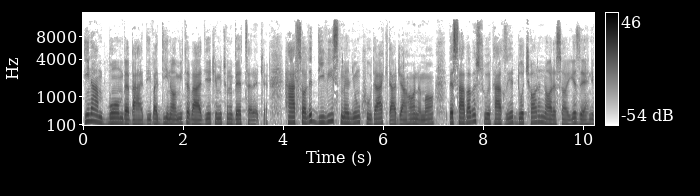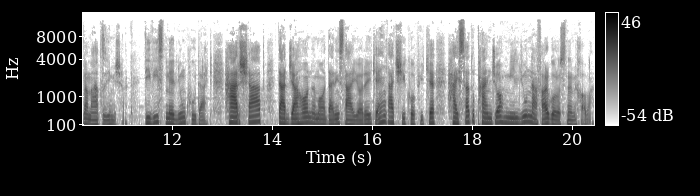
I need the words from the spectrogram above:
اینم بمب بعدی و دینامیت بعدیه که می‌تونه بترکه. هر ساله 200 میلیون کودک در جهان ما به سبب سوء تغذیه دچار نارسایی ذهنی و مغزی میشن. 200 میلیون کودک. هر شب در جهان ما در این سیاره که اینقدر شیک و پیکه 850 میلیون نفر گرسنه میخوابند.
